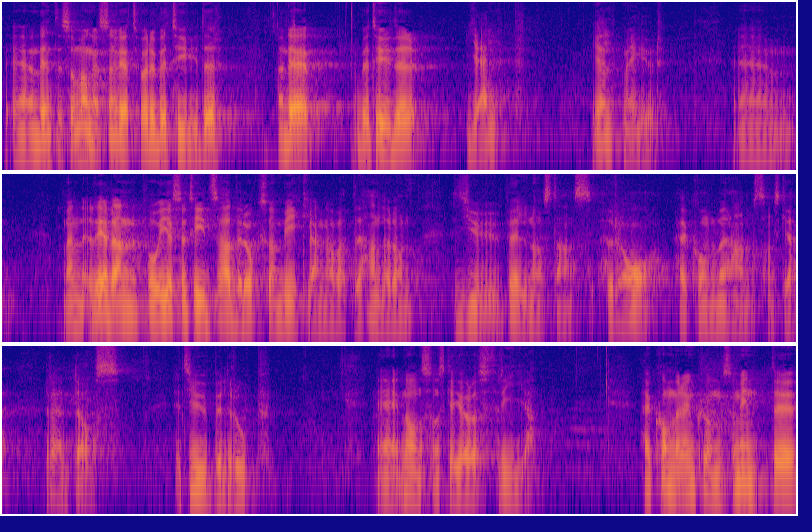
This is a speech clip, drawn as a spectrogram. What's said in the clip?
Det är inte så många som vet vad det betyder. Men det betyder hjälp. Hjälp mig Gud. Ehm, men redan på Jesu tid så hade det också en biklang av att det handlade om jubel någonstans. Hurra, här kommer han som ska rädda oss. Ett jubelrop. Någon som ska göra oss fria. Här kommer en kung som, inte,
